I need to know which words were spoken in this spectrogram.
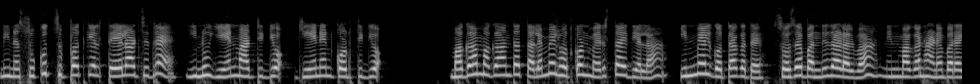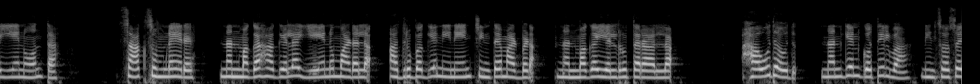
ನಿನ್ನ ಸುಖದ ಸುಪ್ಪತ್ ಕೇಳಿ ತೇಲಾಡ್ಸಿದ್ರೆ ಇನ್ನು ಏನ್ ಮಾಡ್ತಿದ್ಯೋ, ಏನೇನ್ ಕೊಡ್ತಿದ್ಯೋ? ಮಗ ಮಗ ಅಂತ ತಲೆ ಮೇಲೆ ಹೊತ್ಕೊಂಡು ಮೆರೆಸ್ತಾ ಇದೆಯಲ್ಲ, ಇನ್ಮೇಲೆ ಗೊತ್ತಾಗತ್ತೆ. ಸೊಸೆ ಬಂದಿದ್ದಾಳಲ್ವಾ? ನಿನ್ ಮಗನ ಹಣೆ ಬರ ಏನು ಅಂತ. ಸಾಕ್ ಸುಮ್ಮನೆ ಇರೆ. ನನ್ನ ಮಗ ಹಾಗೆಲ್ಲ ಏನು ಮಾಡಲ್ಲ. ಅದ್ರ ಬಗ್ಗೆ ನೀನೇನು ಚಿಂತೆ ಮಾಡಬೇಡ. ನನ್ನ ಮಗ ಎಲ್ಲರೂ ಥರ ಅಲ್ಲ. ಹೌದೌದು. ನನ್ಗೇನು ಗೊತ್ತಿಲ್ವಾ? ನಿನ್ನ ಸೊಸೆ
